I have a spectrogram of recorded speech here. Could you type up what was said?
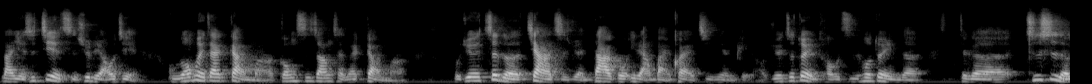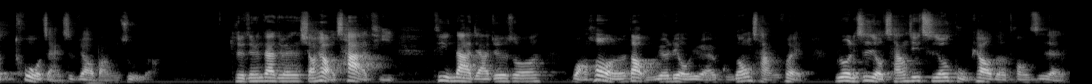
那也是借此去了解股东会在干嘛，公司章程在干嘛。我觉得这个价值远大过一两百块的纪念品。我觉得这对你投资或对你的这个知识的拓展是比较有帮助的。所以这边在这边小小岔题，提醒大家，就是说往后呢，到五月、六月股东常会，如果你是有长期持有股票的投资人，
